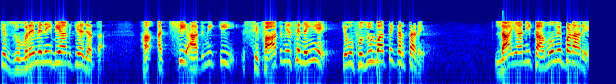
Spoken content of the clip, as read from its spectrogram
کے زمرے میں نہیں بیان کیا جاتا۔ ہاں اچھی آدمی کی صفات میں سے نہیں ہے کہ وہ فضول باتیں کرتا رہے۔ لا یعنی کاموں میں پڑا رہے۔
